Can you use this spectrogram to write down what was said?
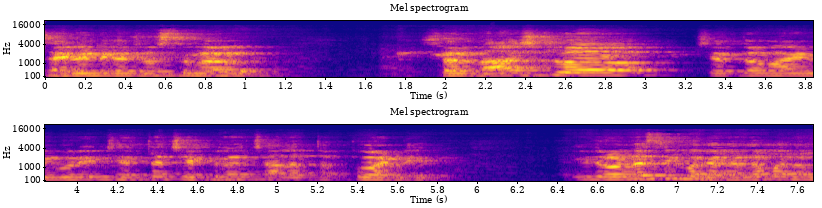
సైలెంట్గా చూస్తున్నారు. సో లాస్ట్లో చెప్దాం ఆయన గురించి ఎంత చెప్పినా చాలా తక్కువ అండి. ఇది రెండో సినిమా కదన్నా మనం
